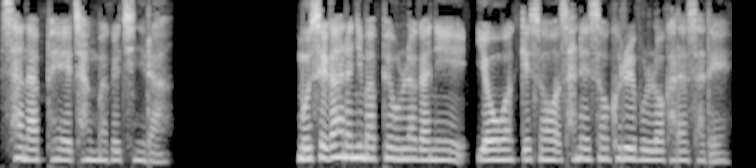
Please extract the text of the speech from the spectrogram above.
산 앞에 장막을 치니라. 모세가 하나님 앞에 올라가니 여호와께서 산에서 그를 불러 가라사대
